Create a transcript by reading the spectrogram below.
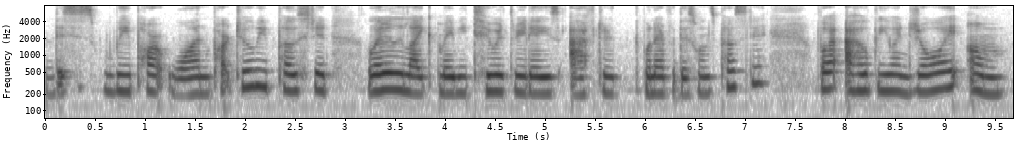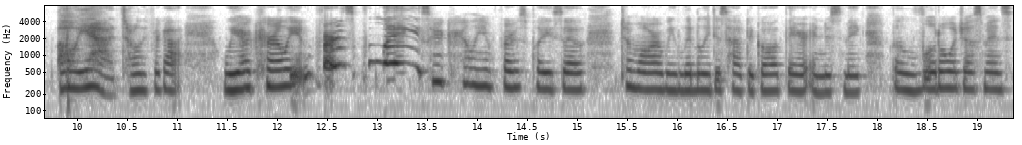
this is, will be part one. Part two will be posted literally like maybe two or three days after whenever this one's posted. But I hope you enjoy. Um. Oh yeah, totally forgot. We are currently in first place. We're currently in first place. So tomorrow we literally just have to go out there and just make the little adjustments,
